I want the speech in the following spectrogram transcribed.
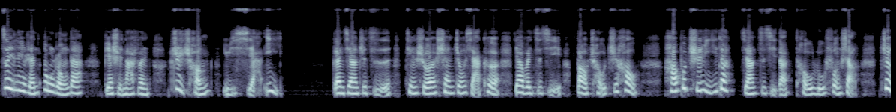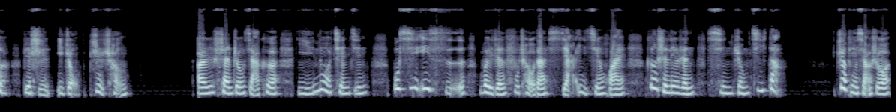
最令人动容的，便是那份至诚与侠义。干将之子听说山中侠客要为自己报仇之后，毫不迟疑地将自己的头颅奉上，这便是一种至诚。而山中侠客一诺千金，不惜一死为人复仇的侠义情怀，更是令人心中激荡。这篇小说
